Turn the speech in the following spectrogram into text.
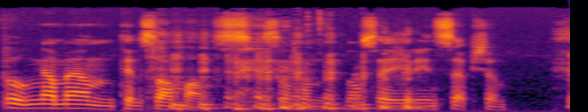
unga män tillsammans som de, de säger i Inception.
